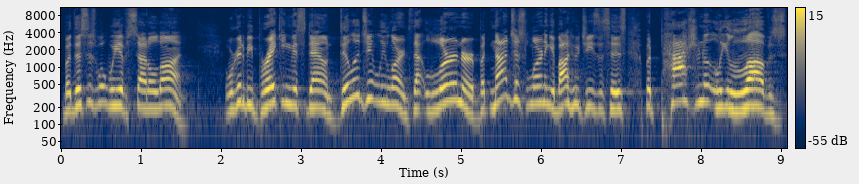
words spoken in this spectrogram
but this is what we have settled on. We're going to be breaking this down. Diligently learns, that learner, but not just learning about who Jesus is, but passionately loves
